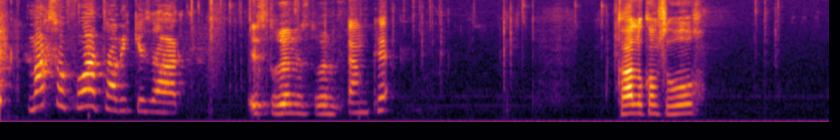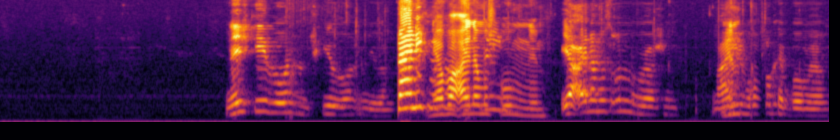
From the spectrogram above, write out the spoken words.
ich mach sofort, habe ich gesagt. Ist drin, ist drin. Danke. Carlo, kommst du hoch? Ne, ich gebe unten, ich gebe unten lieber. Nein, ich muss Ja, aber einer muss. Bogen nehmen. Ja, einer muss unten rushen. Nein, Nimm- wir brauchen keinen Bogen mehr.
